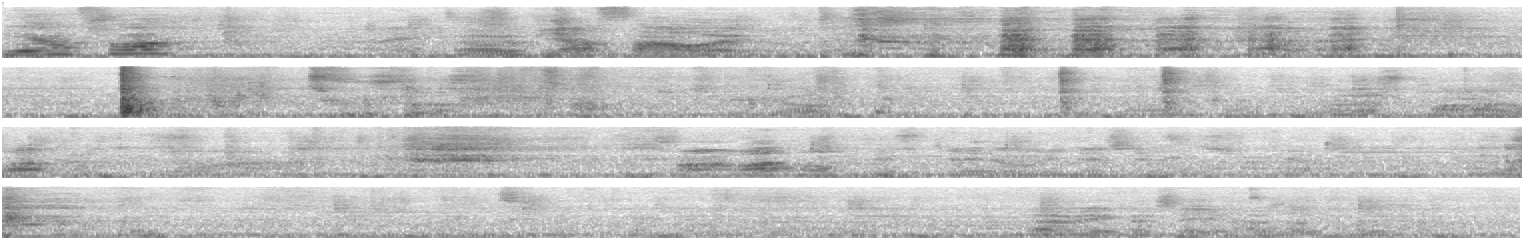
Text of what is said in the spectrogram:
Bien faim Euh, bien fin, ouais. mais comme ça, il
